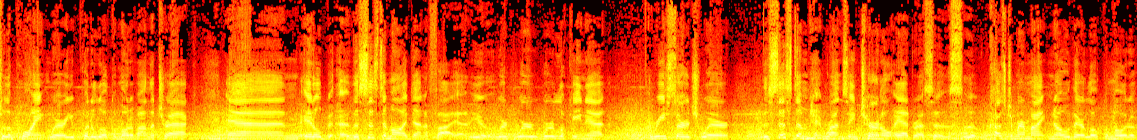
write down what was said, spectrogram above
to the point where you put a locomotive on the track, and it'll be, uh, the system will identify it. You, we're, we're we're looking at research where the system runs internal addresses. The customer might know their locomotive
